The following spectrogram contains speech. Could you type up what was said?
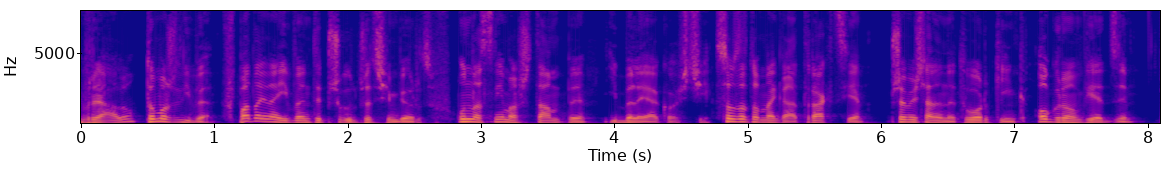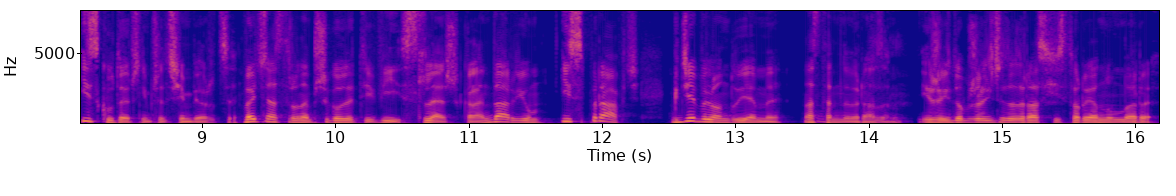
w realu? To możliwe. Wpadaj na eventy przygód przedsiębiorców. U nas nie ma sztampy i byle jakości. Są za to mega atrakcje, przemyślany networking, ogrom wiedzy i skuteczni przedsiębiorcy. Wejdź na stronę przygody TV slash kalendarium i sprawdź, gdzie wylądujemy następnym razem. Jeżeli dobrze liczę, to teraz historia numer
